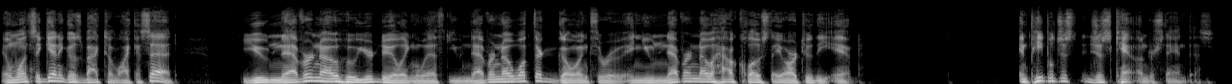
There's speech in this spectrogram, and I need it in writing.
And once again, it goes back to, like I said, you never know who you're dealing with. You never know what they're going through, and you never know how close they are to the end. And people just just can't understand this.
